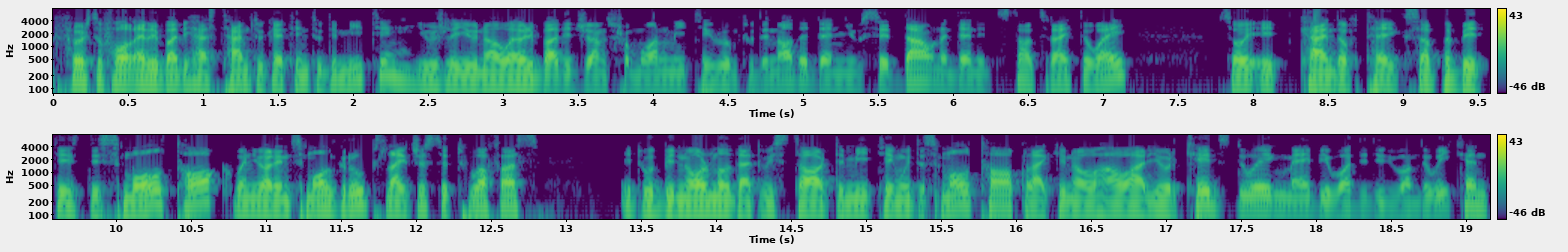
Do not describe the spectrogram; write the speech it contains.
first of all, everybody has time to get into the meeting. Usually, you know, everybody jumps from one meeting room to another, then you sit down, and then it starts right away. So it kind of takes up a bit this, this small talk when you are in small groups, like just the two of us. It would be normal that we start the meeting with a small talk, like, you know, how are your kids doing? Maybe what did you do on the weekend?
